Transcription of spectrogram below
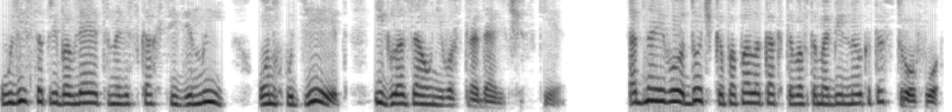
у лиса прибавляется на висках седины, он худеет, и глаза у него страдальческие. Одна его дочка попала как-то в автомобильную катастрофу,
